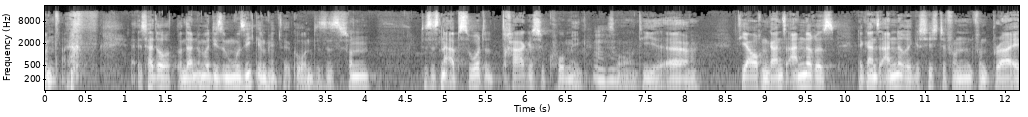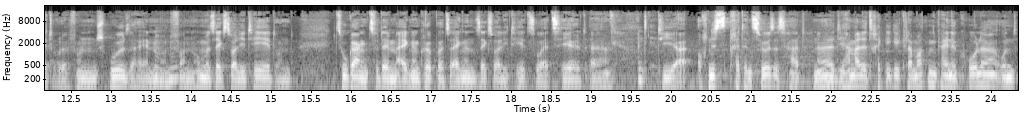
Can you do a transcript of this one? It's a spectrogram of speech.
Und es hat auch, und dann immer diese Musik im Hintergrund. Das ist schon, das ist eine absurde, tragische Komik, mhm. so, die, äh, die auch ein ganz anderes, eine ganz andere Geschichte von, von Bride oder von Schwulsein mhm. und von Homosexualität und Zugang zu dem eigenen Körper, zur eigenen Sexualität so erzählt, äh, die auch nichts Prätentiöses hat. Ne? Mhm. Die haben alle dreckige Klamotten, keine Kohle und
